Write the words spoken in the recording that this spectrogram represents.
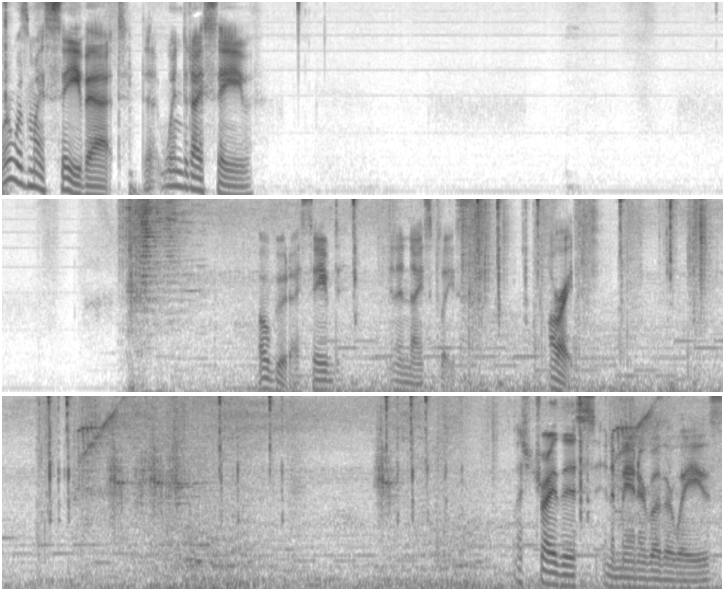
Where was my save at? That- when did I save? Oh good, I saved in a nice place. Alright. Let's try this in a manner of other ways.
